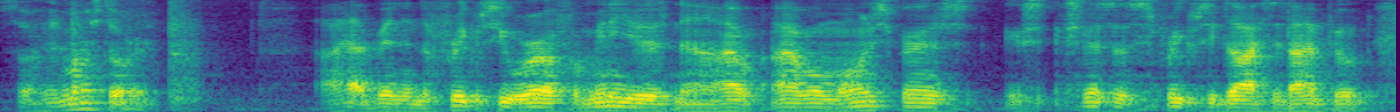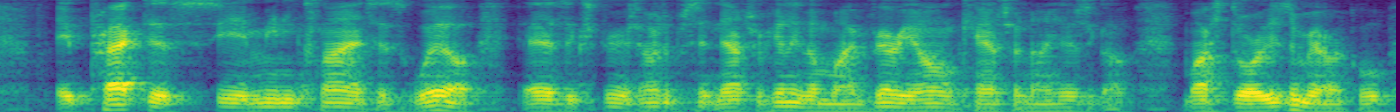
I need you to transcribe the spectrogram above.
So here's my story. I have been in the frequency world for many years now. I, have my own experience, expensive frequency devices that I built. a practice seeing many clients as well as experienced 100% natural healing of my very own cancer nine years ago. My story is a miracle.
